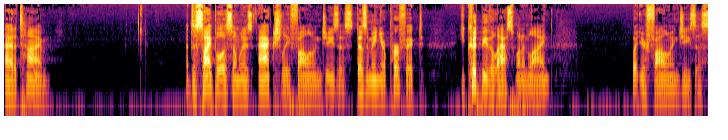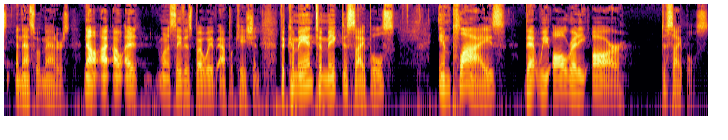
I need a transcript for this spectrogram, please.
at a time. A disciple is someone who's actually following Jesus. Doesn't mean you're perfect. You could be the last one in line, but you're following Jesus, and that's what matters. Now, I, I, I want to say this by way of application. The command to make disciples implies that we already are disciples.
